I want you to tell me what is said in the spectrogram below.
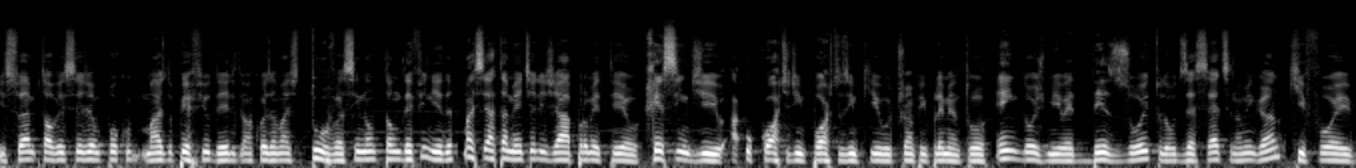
Isso é talvez seja um pouco mais do perfil dele, uma coisa mais turva, assim, não tão definida, mas certamente ele já prometeu rescindir o corte de impostos em que o Trump implementou em 2018 ou 17, se não me engano, que foi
